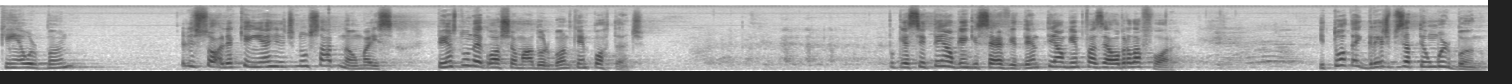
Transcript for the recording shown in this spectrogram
Quem é Urbano? Ele disse: olha, quem é a gente não sabe não, mas pensa num negócio chamado Urbano que é importante. Porque se tem alguém que serve dentro, tem alguém para fazer a obra lá fora. E toda a igreja precisa ter um urbano.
